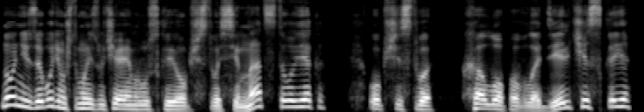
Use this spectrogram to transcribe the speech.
Но не забудем, что мы изучаем русское общество XVII века, общество холоповладельческое,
